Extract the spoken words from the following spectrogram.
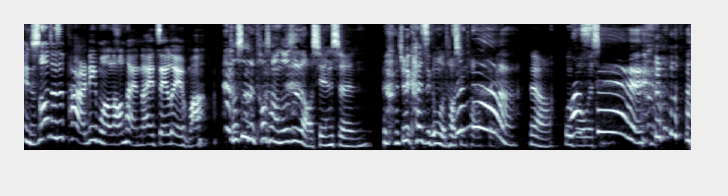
你说就是帕尔蒂摩老奶奶这类吗？都是通常都是老先生，就会开始跟我掏心掏肺。对啊，我不知道为什么。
